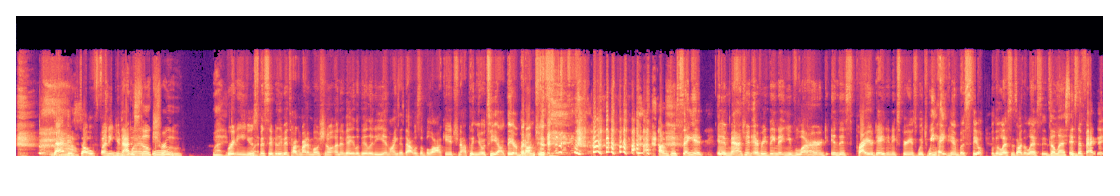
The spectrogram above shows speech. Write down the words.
That is Wow. so funny. You know That is what? so Ooh. true. What? Brittany, you What? specifically been talking about emotional unavailability and like that that was a blockage. Not putting your tea out there, but I'm just I'm just saying, imagine everything that you've learned in this prior dating experience, which we hate him, but still the lessons are the lessons. The lesson. It's the fact that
